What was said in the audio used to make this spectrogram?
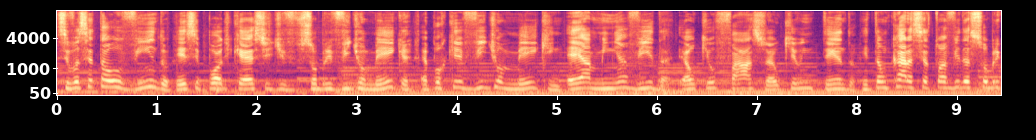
Se você tá ouvindo esse podcast de, sobre videomaker, é porque videomaking é a minha vida é o que eu faço, é o que eu entendo. Então, cara, se a tua vida é sobre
